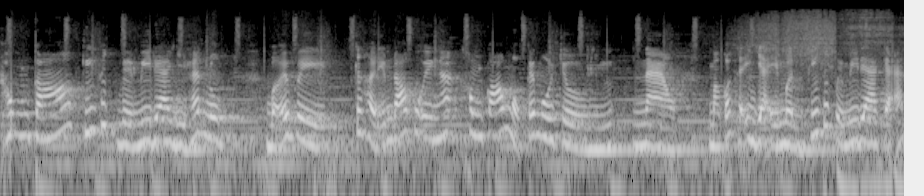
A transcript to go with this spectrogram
không có kiến thức về media gì hết luôn. Bởi vì cái thời điểm đó của uyên á không có một cái môi trường nào mà có thể dạy mình kiến thức về media cả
